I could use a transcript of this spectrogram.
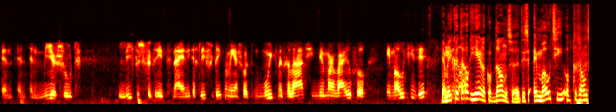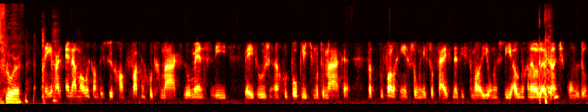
een, een, een mierzoet liefdesverdriet. Nou ja, niet echt liefdesverdriet, maar meer een soort moeite met relatienummer waar heel veel emotie in zit. Ja, maar je kunt er ook heerlijk op dansen. Het is emotie op de dansvloer. Nee, maar en aan de andere kant is het natuurlijk gewoon fucking goed gemaakt door mensen die weten hoe ze een goed popliedje moeten maken. Dat toevallig ingezongen is door vijf net iets te mooie jongens die ook nog een heel leuk dansje konden doen.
